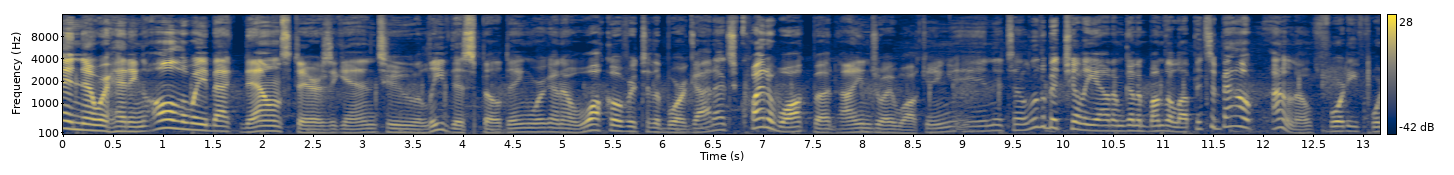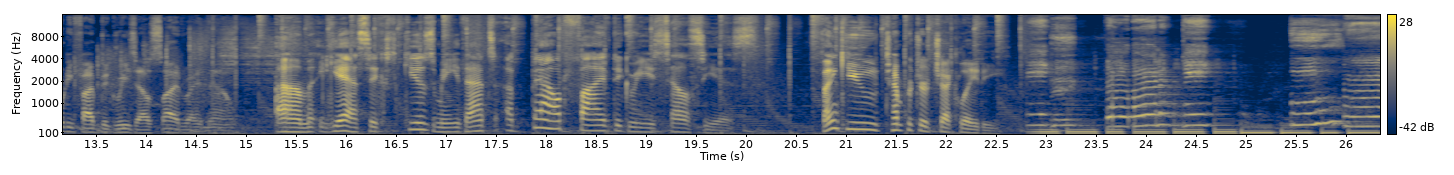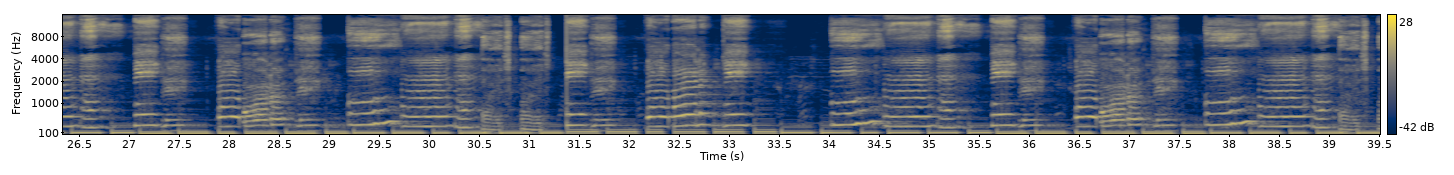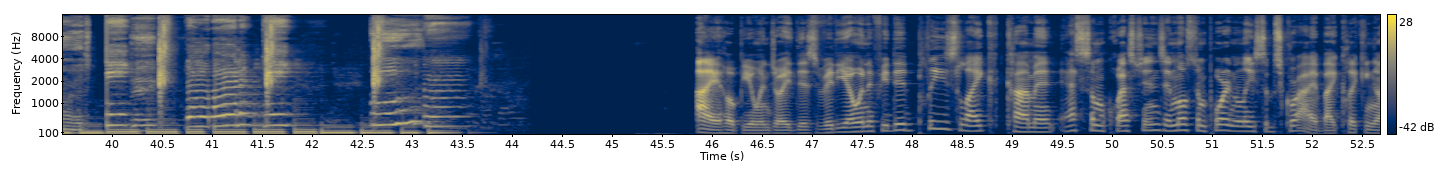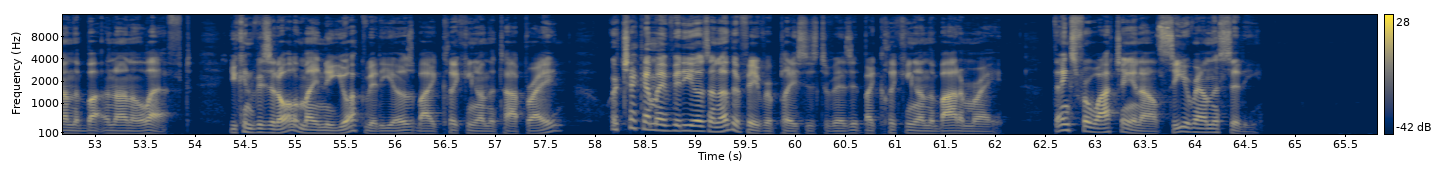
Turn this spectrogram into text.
And now we're heading all the way back downstairs again to leave this building. We're going to walk over to the Borgata. It's quite a walk, but I enjoy walking. And it's a little bit chilly out. I'm going to bundle up. It's about, I don't know, 40, 45 degrees outside right now. Um, yes, excuse me, that's about 5 degrees Celsius. Thank you, temperature check lady. I hope you enjoyed this video, and if you did, please like, comment, ask some questions, and most importantly, subscribe by clicking on the button on the left. You can visit all of my New York videos by clicking on the top right, or check out my videos on other favorite places to visit by clicking on the bottom right. Thanks for watching, and I'll see you around the city.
